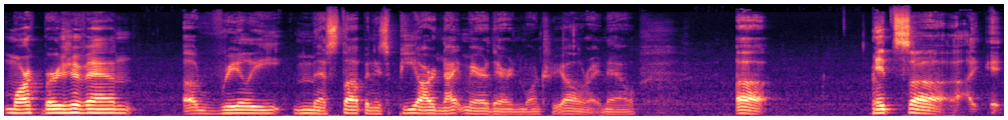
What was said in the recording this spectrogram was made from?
Marc Bergevin uh, really messed up, and it's a PR nightmare there in Montreal right now. Uh, it's uh, it,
